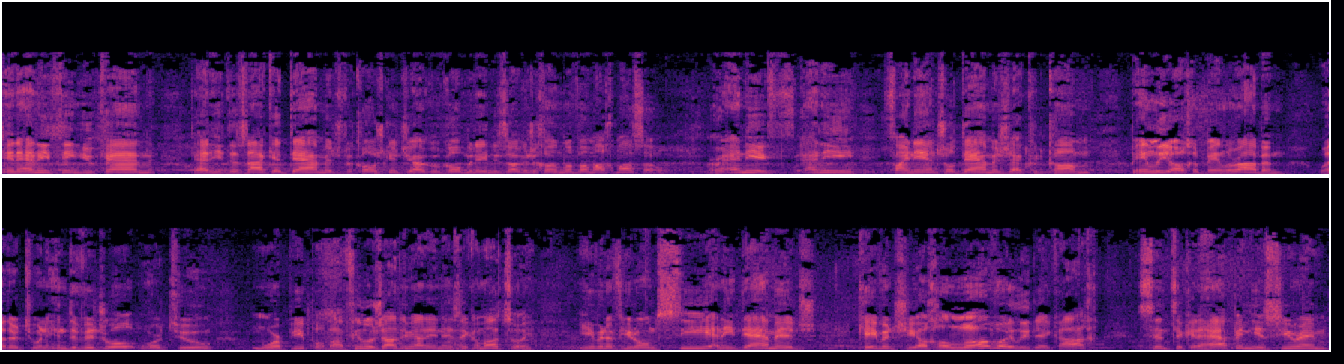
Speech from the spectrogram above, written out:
in anything you can that he does not get damaged or any any financial damage that could come, whether to an individual or to more people. Even if you don't see any damage, since it could happen, Yasirim,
